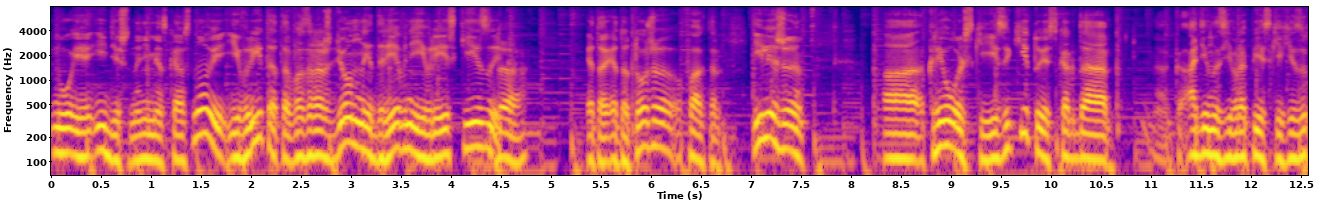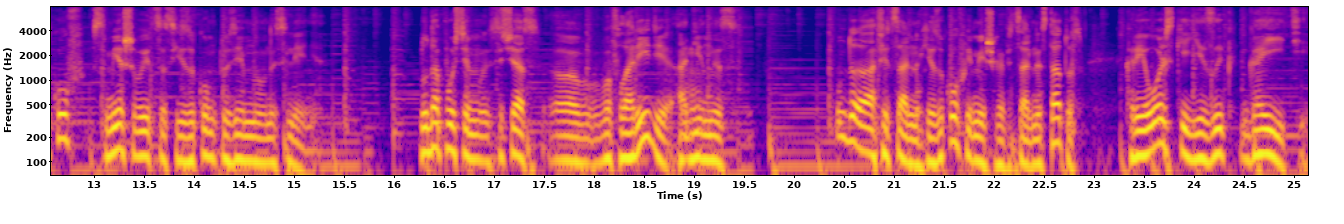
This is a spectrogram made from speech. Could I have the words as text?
ну, идиш на немецкой основе, иврит это возрожденный древний еврейский язык. Да. Это, это тоже фактор. Или же а, креольские языки, то есть когда э, один из европейских языков смешивается с языком туземного населения. Ну, допустим, сейчас э, во Флориде один из ну, да, официальных языков, имеющих официальный статус, креольский язык Гаити.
